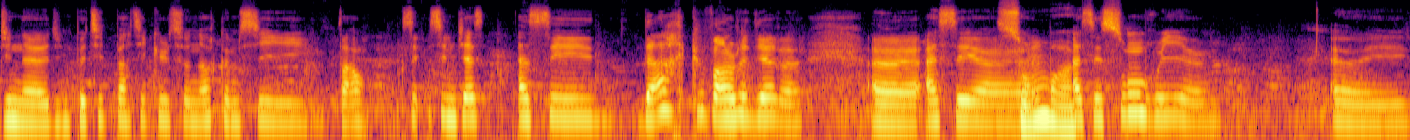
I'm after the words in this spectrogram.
d'une petite particule sonore, comme si. c'est une pièce assez dark, enfin, je veux dire, assez. sombre. Assez sombre, oui. Et,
